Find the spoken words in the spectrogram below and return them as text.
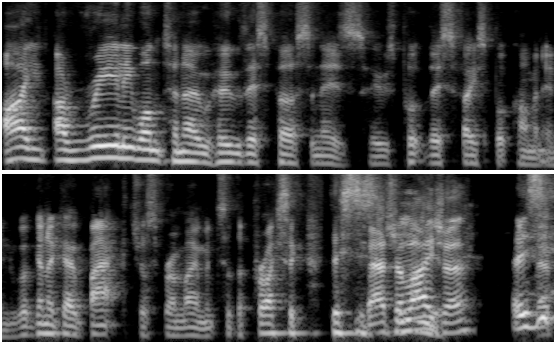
I I really want to know who this person is who's put this Facebook comment in. We're going to go back just for a moment to the pricing. This is that's genius. Elijah. Is it?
